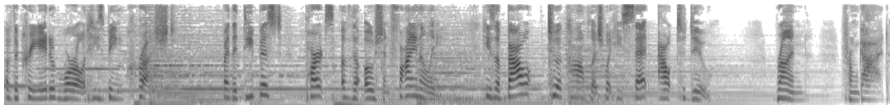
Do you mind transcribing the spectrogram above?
of the created world, he's being crushed by the deepest parts of the ocean. Finally, he's about to accomplish what he set out to do run from God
